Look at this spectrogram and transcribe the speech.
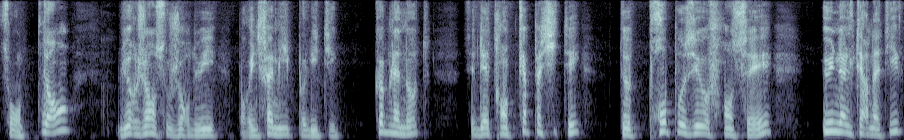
son temps, l'urgence aujourd'hui pour une famille politique comme la nôtre, c'est d'être en capacité de proposer aux Français une alternative.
